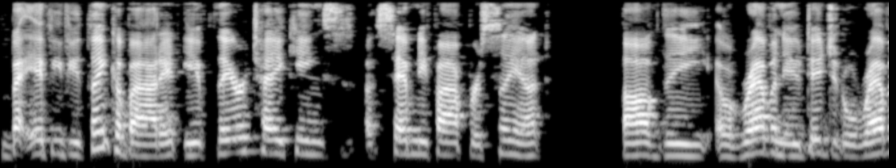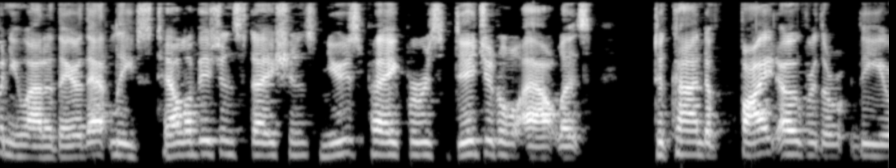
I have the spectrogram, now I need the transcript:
if you think about it, if they're taking 75% uh, of the uh, revenue, digital revenue out of there, that leaves television stations, newspapers, digital outlets to kind of fight over the the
